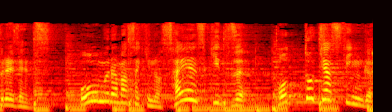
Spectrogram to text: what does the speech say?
プレゼンツ大村雅樹のサイエンスキッズポッドキャスティング。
